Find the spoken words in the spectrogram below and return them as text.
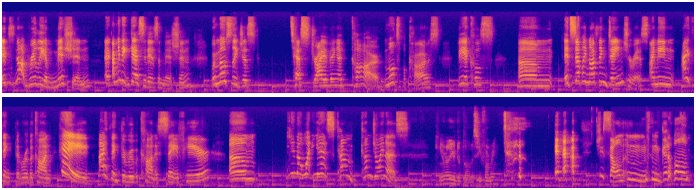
it's not really a mission. I, I mean, I guess it is a mission. We're mostly just test driving a car, multiple cars, vehicles. Um, it's definitely nothing dangerous. I mean, I think the Rubicon. Hey, I think the Rubicon is safe here. Um, you know what? Yes, come come join us. Can you roll your diplomacy for me? Yeah, she's selling mm, good old,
